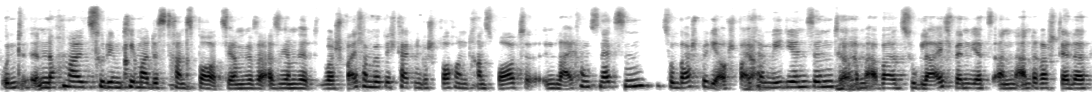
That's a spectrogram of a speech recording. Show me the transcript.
Und äh, nochmal zu dem Thema des Transports. Sie haben gesagt, also Sie haben über Speichermöglichkeiten gesprochen, Transport in Leitungsnetzen zum Beispiel, die auch Speichermedien ja. sind, ja. Ähm, aber zugleich, wenn jetzt an anderer Stelle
